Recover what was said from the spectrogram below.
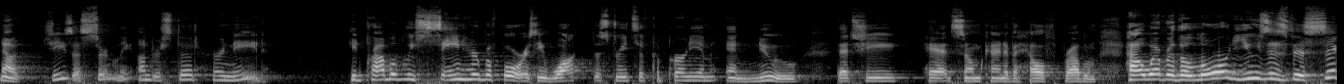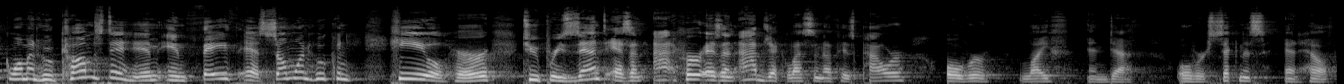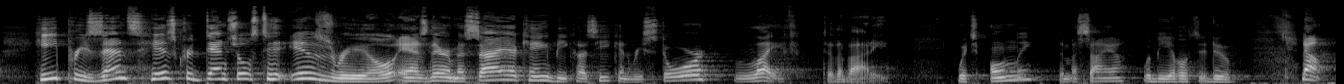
Now, Jesus certainly understood her need. He'd probably seen her before as he walked the streets of Capernaum and knew that she had some kind of a health problem. However, the Lord uses this sick woman who comes to him in faith as someone who can heal her to present as an, her as an object lesson of his power over life and death, over sickness and health. He presents his credentials to Israel as their Messiah king because he can restore life to the body, which only the Messiah would be able to do. Now,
